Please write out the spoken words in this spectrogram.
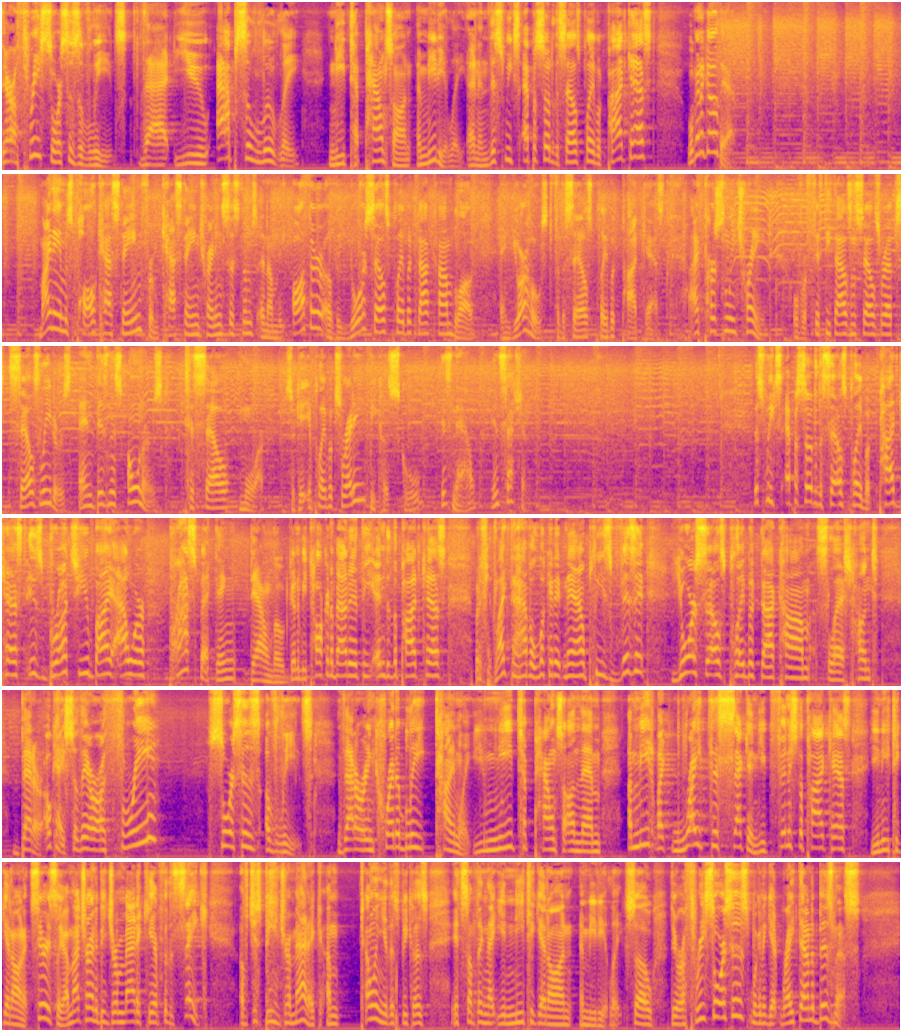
There are three sources of leads that you absolutely need to pounce on immediately. And in this week's episode of the Sales Playbook podcast, we're going to go there. My name is Paul Castain from Castain Training Systems, and I'm the author of the YourSalesPlaybook.com blog and your host for the Sales Playbook podcast. I've personally trained over 50,000 sales reps, sales leaders, and business owners to sell more. So get your playbooks ready because school is now in session. This week's episode of the Sales Playbook podcast is brought to you by our prospecting download. Going to be talking about it at the end of the podcast, but if you'd like to have a look at it now, please visit yoursalesplaybook.com slash hunt better. Okay, so there are three sources of leads that are incredibly timely. You need to pounce on them immediately, like right this second. You finish the podcast, you need to get on it. Seriously, I'm not trying to be dramatic here for the sake of just being dramatic. I'm telling you this because it's something that you need to get on immediately. So there are three sources. We're going to get right down to business.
